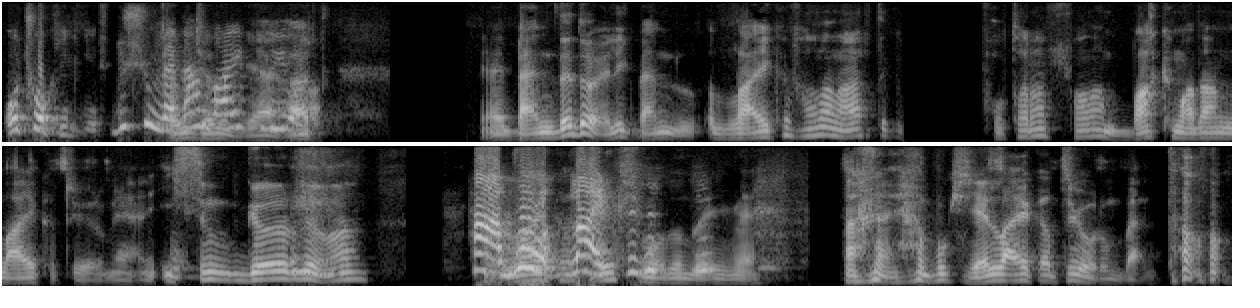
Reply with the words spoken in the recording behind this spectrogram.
O çok ilginç. Düşünmeden like'lıyor. yani artık- yani bende de öyle. Ben like'ı falan artık fotoğraf falan bakmadan like atıyorum yani. İsim gördüm ha. Ha bu like. modundayım ya. Ya bu kişiye like atıyorum ben. Tamam.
